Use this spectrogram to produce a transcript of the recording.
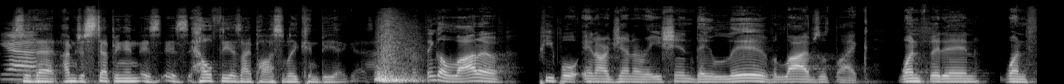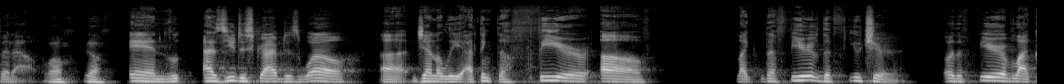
so that I'm just stepping in as, as healthy as I possibly can be. I guess. I think a lot of people in our generation they live lives with like one foot in, one foot out. Well, yeah, And as you described as well, uh, Jenna Lee, I think the fear of like the fear of the future or the fear of like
